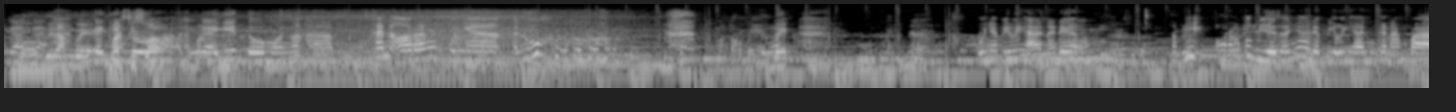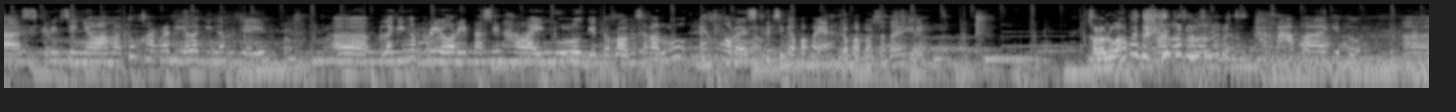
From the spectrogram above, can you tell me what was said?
Enggak, mau enggak. bilang gue Enggak mahasiswa gitu, lama enggak gitu mohon maaf. Kan orang punya aduh. Motor bebek. Nah punya pilihan ada yang tapi orang tuh biasanya ada pilihan kenapa skripsinya lama tuh karena dia lagi ngerjain eh, lagi ngeprioritasin hal lain dulu gitu. Kalau misalkan lu eh kok nggak bahas skripsi nggak apa-apa ya? Nggak apa-apa santai aja kalau lu apa tadi? Kalau kalau lu karena apa gitu? Eh,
